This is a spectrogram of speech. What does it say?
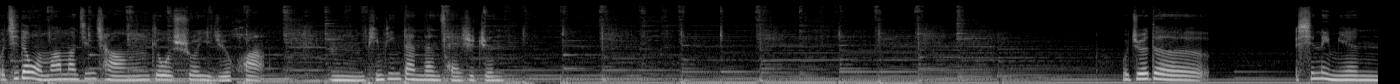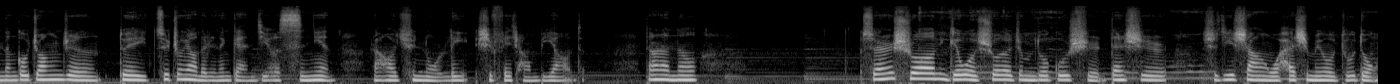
我记得我妈妈经常给我说一句话，嗯，平平淡淡才是真。我觉得心里面能够装着对最重要的人的感激和思念，然后去努力是非常必要的。当然呢，虽然说你给我说了这么多故事，但是。实际上，我还是没有读懂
